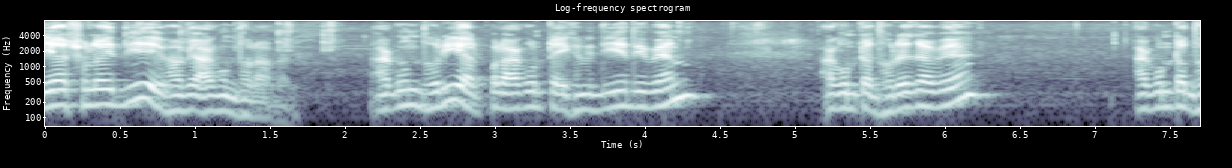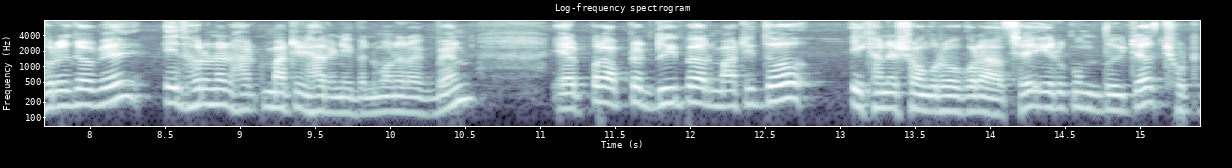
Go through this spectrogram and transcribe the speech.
দিয়া সোলাই দিয়ে এভাবে আগুন ধরাবেন। আগুন ধরিয়ে এরপর আগুনটা এখানে দিয়ে দিবেন। আগুনটা ধরে যাবে। আগুনটা ধরে যাবে। এই ধরনের হাট মাটির হাড়ি নেবেন, মনে রাখবেন। এরপর আপনার দুই পায়ের মাটি তো এখানে সংগ্রহ করা আছে। এরকম দুইটা ছোট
